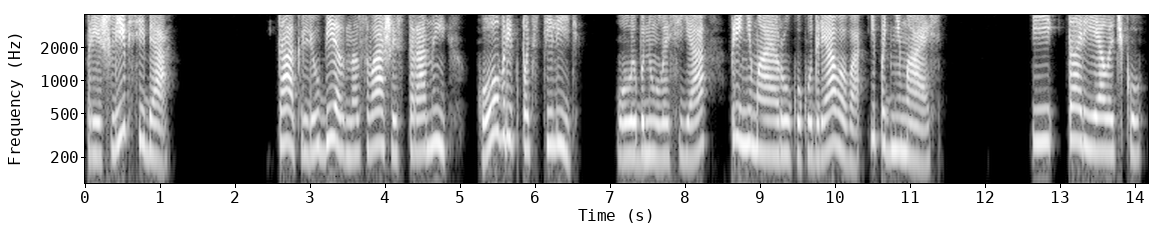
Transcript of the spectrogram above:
Пришли в себя? Так любезно с вашей стороны коврик подстелить, улыбнулась я, принимая руку Кудрявого и поднимаясь. И тарелочку.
